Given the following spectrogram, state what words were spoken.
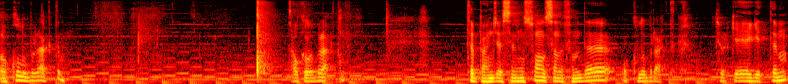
Okulu bıraktım. Okulu bıraktım. Tıp öncesinin son sınıfında okulu bıraktık. Türkiye'ye gittim.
